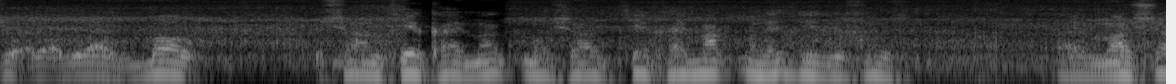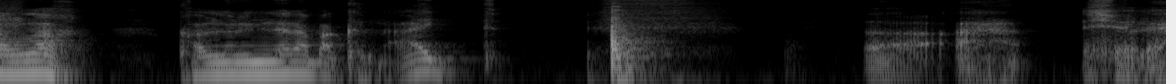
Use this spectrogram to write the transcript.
şöyle biraz bol şantiye kaymak mı, şantiye kaymak mı ne diyorsunuz? Ay maşallah kalorilere bakın. Hayt. Ah, Şöyle.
